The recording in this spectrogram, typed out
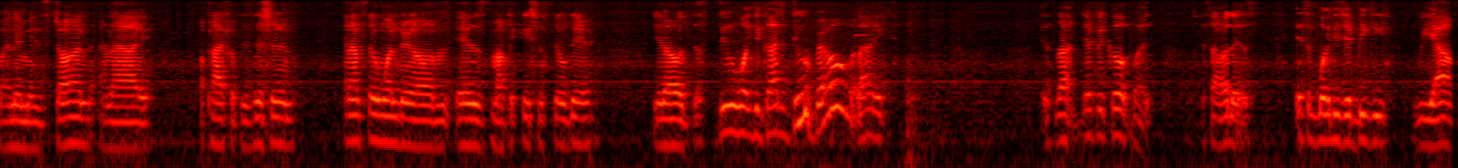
my name is John and I applied for a position and I'm still wondering, um, is my application still there? You know, just do what you gotta do, bro. Like, it's not difficult, but it's how it is. It's a boy DJ Biggie. We out.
